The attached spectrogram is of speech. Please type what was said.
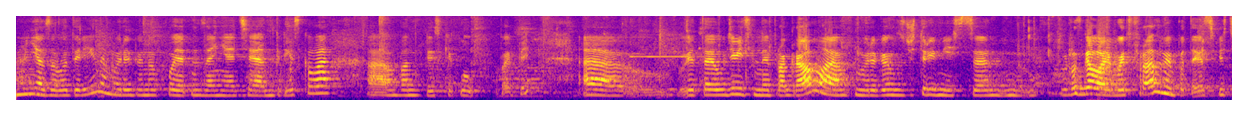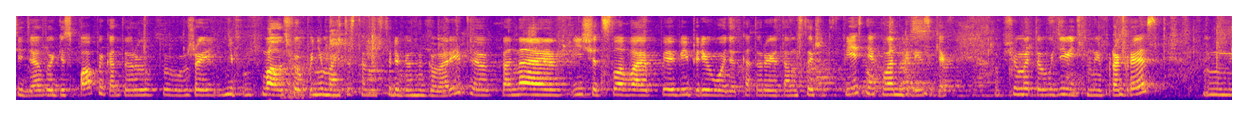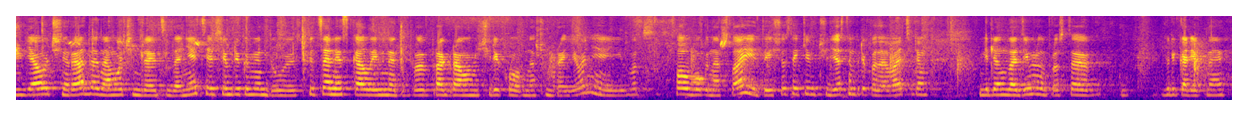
Меня зовут Ирина, мой ребенок ходит на занятия английского а, в английский клуб Пеппи. А, Это удивительная программа. Мой ребенок за 4 месяца разговаривает фразами, пытается вести диалоги с папой, который уже мало чего понимает из того, что ребенок говорит. Она ищет слова и переводит, которые там слышит в песнях в английских. В общем, это удивительный прогресс. Я очень рада, нам очень нравятся занятия, всем рекомендую. Специально искала именно эту программу Мещерякова в нашем районе, и вот, слава богу, нашла, и это еще с таким чудесным преподавателем. Елена Владимировна просто великолепная.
